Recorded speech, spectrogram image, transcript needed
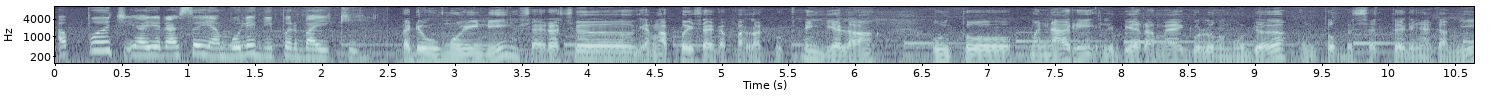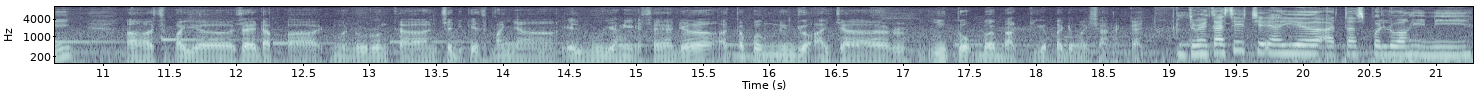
apa Cik Yahya rasa yang boleh diperbaiki? pada umur ini saya rasa yang apa yang saya dapat lakukan ialah untuk menarik lebih ramai golongan muda untuk berserta dengan kami uh, supaya saya dapat menurunkan sedikit sebanyak ilmu yang saya ada ataupun menunjuk ajar untuk berbakti kepada masyarakat. Terima kasih Cik Yahya atas peluang ini.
